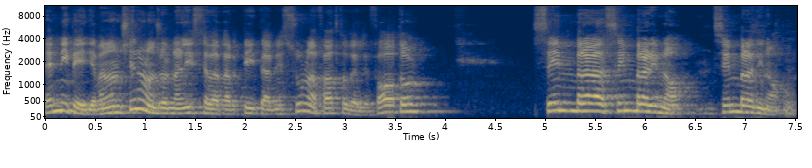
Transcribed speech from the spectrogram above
Pennipedia, ma non c'erano giornalisti alla partita? Nessuno ha fatto delle foto? Sembra, sembra di no, sembra di no.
